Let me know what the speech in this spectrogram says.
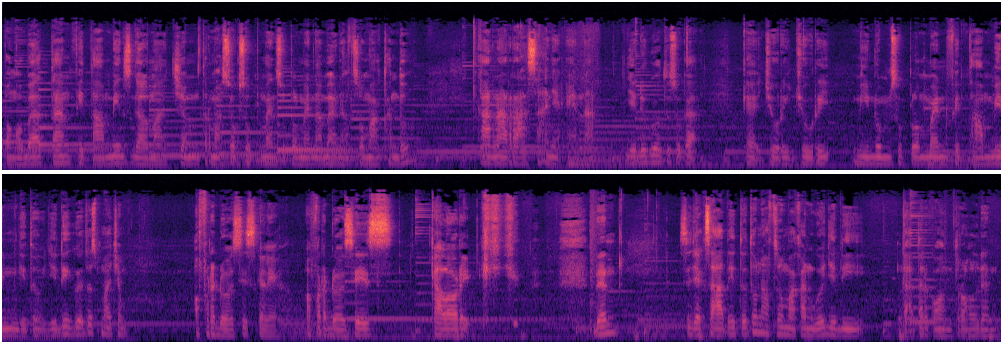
pengobatan vitamin segala macem termasuk suplemen-suplemen nambah nafsu makan tuh karena rasanya enak. Jadi gue tuh suka kayak curi-curi minum suplemen vitamin gitu. Jadi gue tuh semacam overdosis kali ya overdosis kalori. Dan sejak saat itu tuh nafsu makan gue jadi gak terkontrol dan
